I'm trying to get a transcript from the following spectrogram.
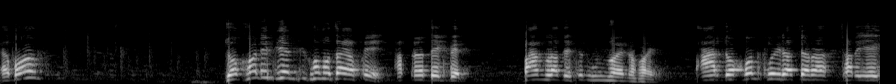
এবং যখনই বিএনপি ক্ষমতায় আসে, আপনারা দেখবেন বাংলাদেশের উন্নয়ন হয়। আর যখন কৈরাচারা ছাড়ে এই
